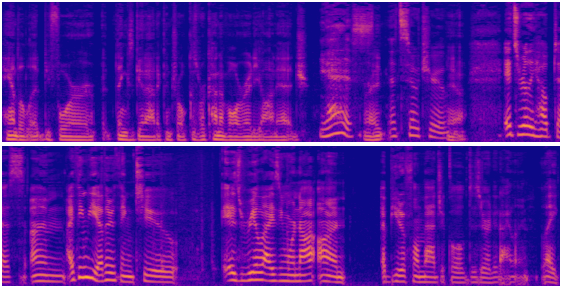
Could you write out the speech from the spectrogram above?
handle it before things get out of control because we're kind of already on edge Yes. Right? That's so true. Yeah. It's really helped us. Um, I think the other thing too is realizing we're not on a beautiful, magical, deserted island. Like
